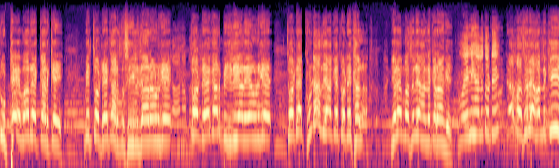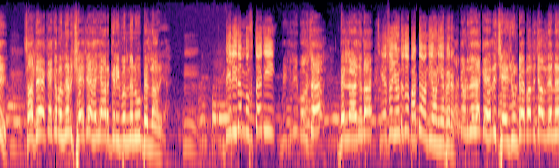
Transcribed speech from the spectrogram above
ਝੂਠੇ ਵਾਅਦੇ ਕਰਕੇ ਵੀ ਤੁਹਾਡੇ ਘਰ ਤਹਿਸੀਲਦਾਰ ਆਉਣਗੇ ਤੁਹਾਡੇ ਘਰ ਬਿਜਲੀ ਵਾਲੇ ਆਉਣਗੇ ਤੁਹਾਡੇ ਖੁੰਡਾ ਦੇ ਆ ਕੇ ਤੁਹਾਡੇ ਖਲ ਜਿਹੜੇ ਮਸਲੇ ਹੱਲ ਕਰਾਂਗੇ। ਹੋਏ ਨਹੀਂ ਹੱਲ ਤੁਹਾਡੇ? ਇਹ ਮਸਲੇ ਹੱਲ ਕੀ? ਸਾਡੇ ਇੱਕ ਇੱਕ ਬੰਦੇ ਨੂੰ 6-6000 ਗਰੀਬ ਬੰਦੇ ਨੂੰ ਬਿੱਲ ਆ ਰਿਹਾ। ਬਿਜਲੀ ਤਾਂ ਮੁਫਤ ਹੈ ਜੀ। ਬਿਜਲੀ ਮੁਕਤ ਬਿੱਲ ਆ ਜਾਂਦਾ। 600 ਯੂਨਿਟ ਤੋਂ ਵੱਧ ਆਉਂਦੀਆਂ ਹੋਣੀਆਂ ਫਿਰ। ਜੁੜਦੇ ਜਾਂ ਕਿਸੇ ਦੀ 6 ਯੂਨਿਟਾਂ ਵੱਧ ਚੱਲਦੇ ਨੇ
